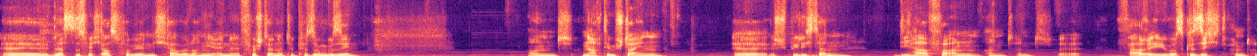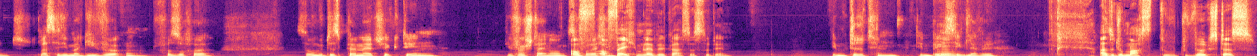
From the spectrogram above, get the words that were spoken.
Äh, Mhm. Lasst es mich ausprobieren. Ich habe noch nie eine versteinerte Person gesehen. Und nach dem Stein äh, spiele ich dann die Harfe an und, und äh, fahre übers Gesicht und, und lasse die Magie wirken. Versuche so mit Dispel Magic den, die Versteinerung zu Auf, brechen. auf welchem Level castest du den? dem dritten, dem Basic Level. Also du machst, du, du wirkst das,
